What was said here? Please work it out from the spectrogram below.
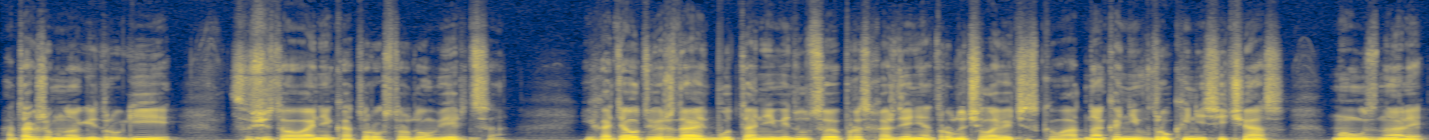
а также многие другие, существование которых с трудом верится. И хотя утверждают, будто они ведут свое происхождение от рода человеческого, однако не вдруг и не сейчас мы узнали,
